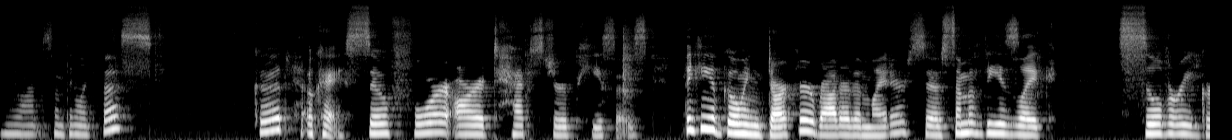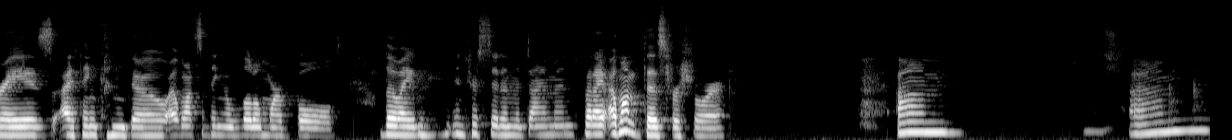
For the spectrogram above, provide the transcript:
You want something like this? Good. Okay, so for our texture pieces, thinking of going darker rather than lighter. So some of these like silvery grays I think can go. I want something a little more bold, though I'm interested in the diamond, but I, I want this for sure. Um, um,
